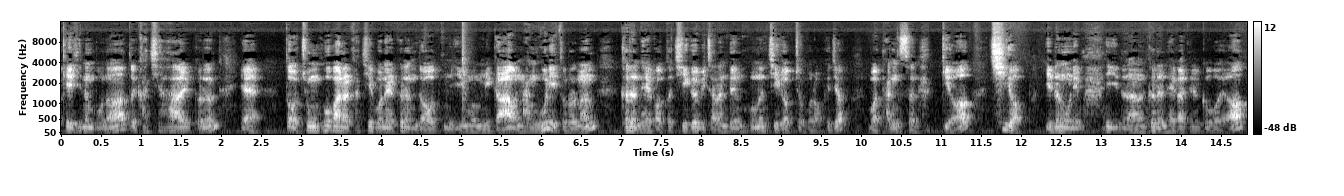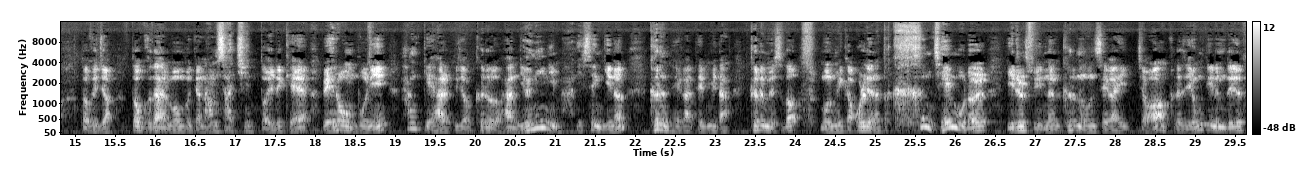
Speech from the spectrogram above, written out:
계시는 분은 또 같이 할 그런 예, 또 중후반을 같이 보낼 그런 또 뭡니까? 난군이 들어오는 그런 해고 또 직업이 잘 안 되는 분은 직업적으로 그죠? 뭐 당선 합격 취업 이런 운이 많이 일어나는 그런 해가 될 거고요 또 그죠 또 그다음에 뭡니까 남사친 또 이렇게 외로운 분이 함께할 그죠 그러한 연인이 많이 생기는 그런 해가 됩니다 그러면서도 뭡니까 올해는 또 큰 재물을 이룰 수 있는 그런 운세가 있죠. 그래서 용기님들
